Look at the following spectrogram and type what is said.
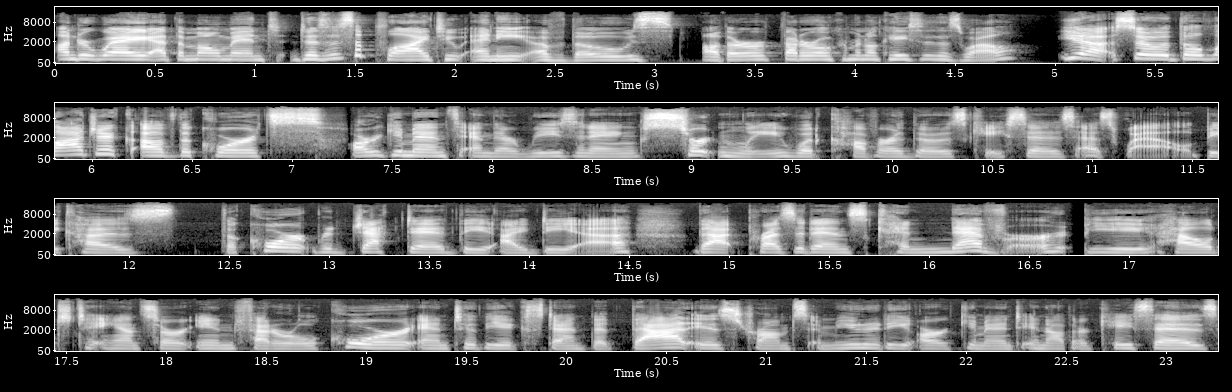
underway at the moment. Does this apply to any of those other federal criminal cases as well? Yeah, so the logic of the court's arguments and their reasoning certainly would cover those cases as well, because the court rejected the idea that presidents can never be held to answer in federal court. And to the extent that that is Trump's immunity argument in other cases,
